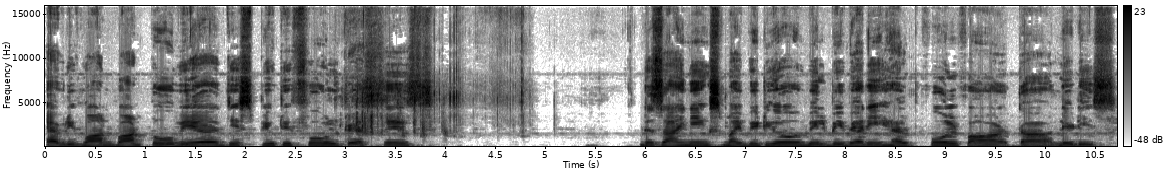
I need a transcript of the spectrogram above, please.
everyone want to wear these beautiful dresses. Designings my video will be very helpful for the ladies.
